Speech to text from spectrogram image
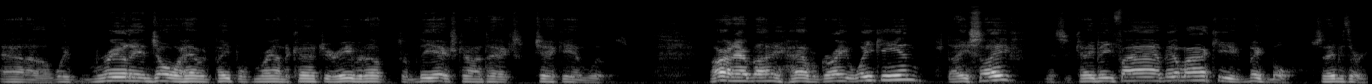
And uh, we really enjoy having people from around the country or even up some DX contacts check in with us. All right, everybody, have a great weekend. Stay safe. This is KB5 MIQ Big Boy 73.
